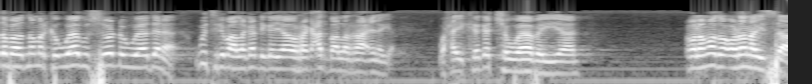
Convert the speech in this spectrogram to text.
Dabeedna marka waagu soo dhowaadana witri baa laga dhigaya oo ragcad baa la raacinaya. Waxay kaga jawaabayaan. Culammada odhanaysa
